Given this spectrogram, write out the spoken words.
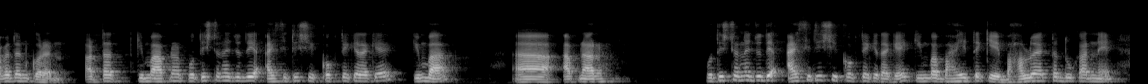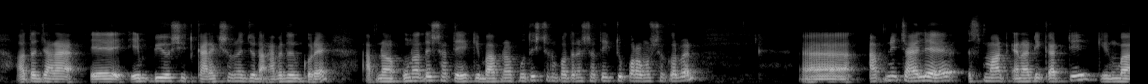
আবেদন করেন, অর্থাৎ কিংবা আপনার প্রতিষ্ঠানে যদি আইসিটি শিক্ষক থেকে রাখে কিংবা আপনার প্রতিষ্ঠানে যদি আইসিটি শিক্ষক থেকে থাকে কিংবা বাহির থেকে ভালো একটা দোকানে, অর্থাৎ যারা এমপিও শিট কারেকশনের জন্য আবেদন করে, আপনার ওনাদের সাথে কিংবা আপনার প্রতিষ্ঠান প্রধানের সাথে একটু পরামর্শ করবেন। আপনি চাইলে স্মার্ট এনআরডি কার্ডটি কিংবা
